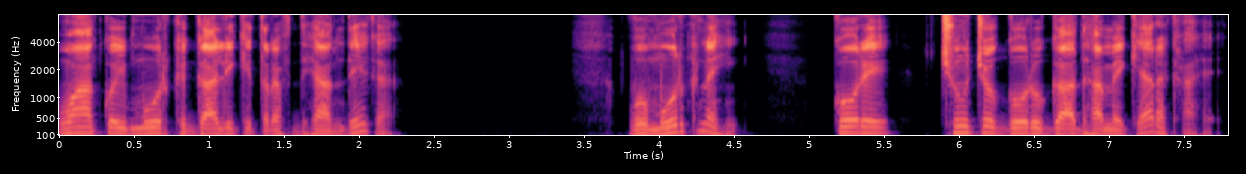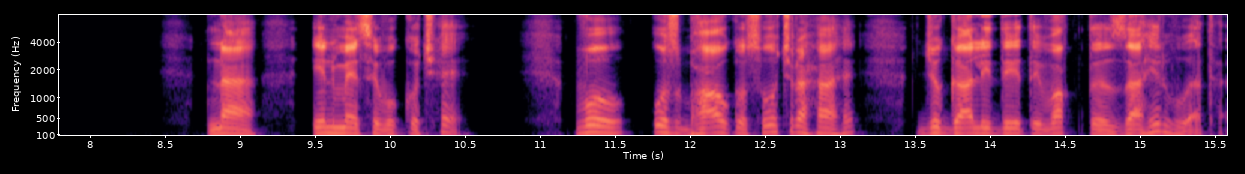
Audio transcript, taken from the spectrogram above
वहाँ कोई मूर्ख गाली की तरफ़ ध्यान देगा। वो मूर्ख नहीं, कोरे छूचो गोरु गाधा में क्या रखा है? न, इनमें से वो कुछ है। वो उस भाव को सोच रहा है जो गाली देते वक्त ज़ाहिर हुआ था,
